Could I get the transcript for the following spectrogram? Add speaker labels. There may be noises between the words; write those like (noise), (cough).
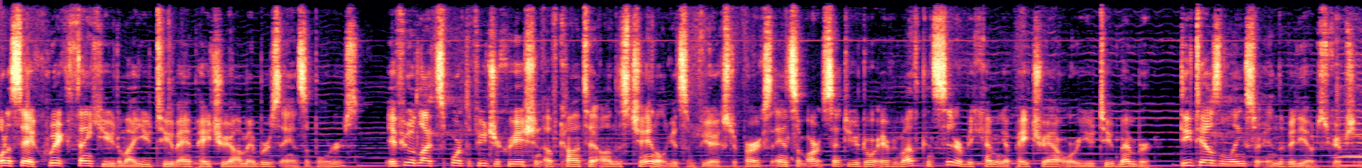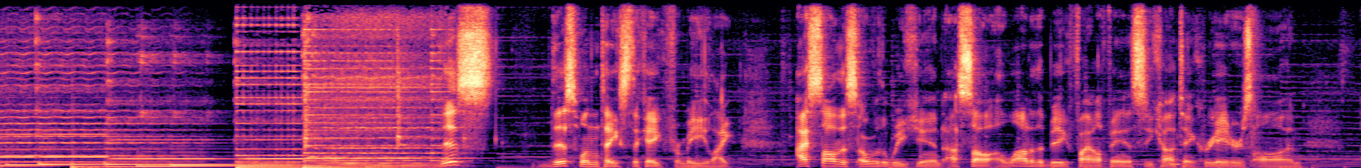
Speaker 1: Want to say a quick thank you to my YouTube and Patreon members and supporters. If you would like to support the future creation of content on this channel, get some few extra perks and some art sent to your door every month, consider becoming a Patreon or YouTube member. Details and links are in the video description. This this one takes the cake for me. Like I saw this over the weekend. I saw a lot of the big Final Fantasy content creators on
